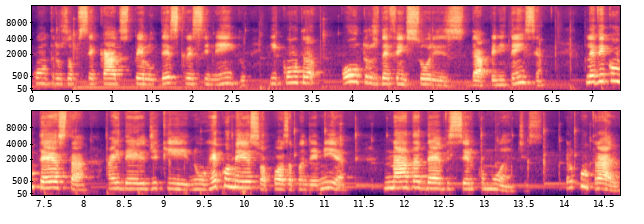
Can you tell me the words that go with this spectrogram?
contra os obcecados pelo descrescimento e contra outros defensores da penitência, Levi contesta a ideia de que no recomeço após a pandemia, nada deve ser como antes. Pelo contrário,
